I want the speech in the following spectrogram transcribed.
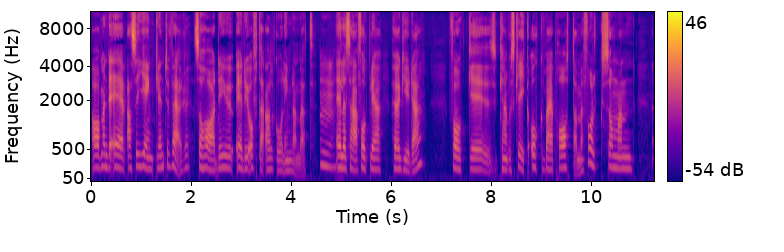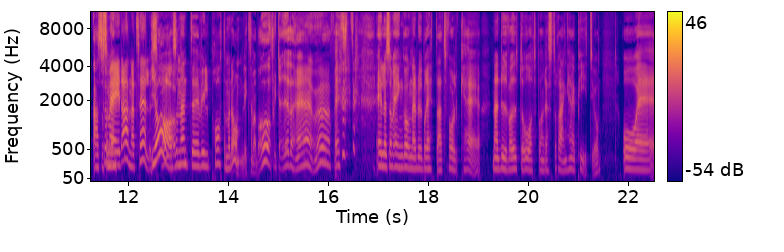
ja, men det är, alltså egentligen tyvärr så har det ju, är det ju ofta alkohol inblandat. Mm. Eller så här, folk blir högljudda. Folk eh, kanske skriker och börjar prata med folk som man... Alltså, Som, är i ett annat sällskap? Ja, som inte vill prata med dem. Liksom. Bara, flytta över här, åh, fest. Eller som en gång när du berättade att folk här, när du var ute och åt på en restaurang här i Piteå. Och eh,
